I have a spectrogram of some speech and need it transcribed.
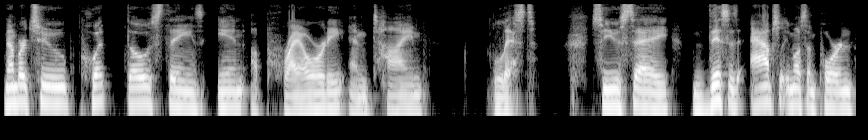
number two, put those things in a priority and time list. So you say, this is absolutely most important.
